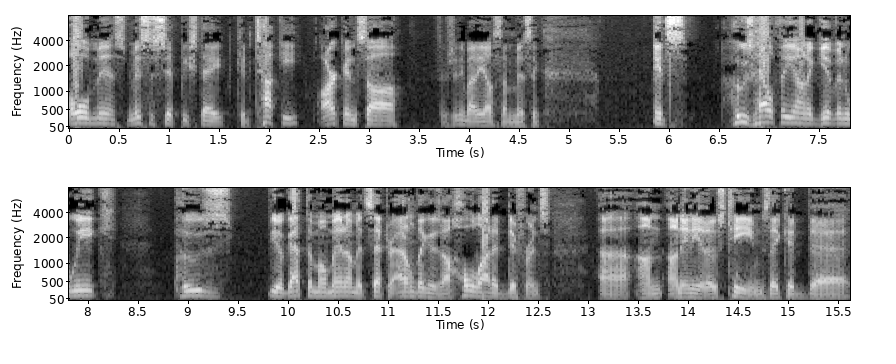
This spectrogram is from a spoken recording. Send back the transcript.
Ole Miss, Mississippi State, Kentucky, Arkansas. If there's anybody else I'm missing, it's who's healthy on a given week, who's you know got the momentum, etc. I don't think there's a whole lot of difference uh, on on any of those teams. They could uh,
